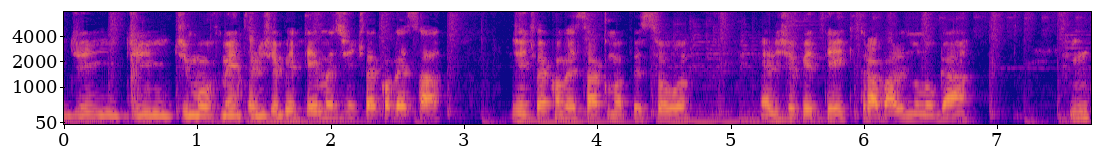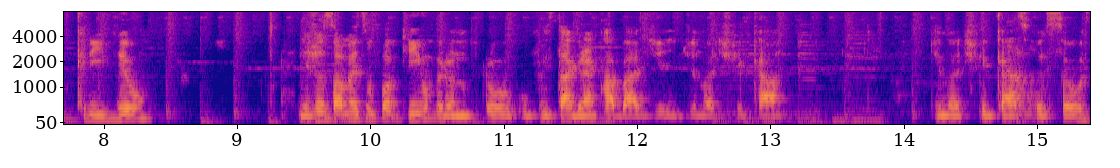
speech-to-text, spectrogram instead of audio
de, de, de, movimento LGBT, mas a gente vai conversar. A gente vai conversar com uma pessoa LGBT que trabalha num lugar incrível. Deixa só mais um pouquinho, Bruno, para o Instagram acabar de, de notificar de notificar as pessoas.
